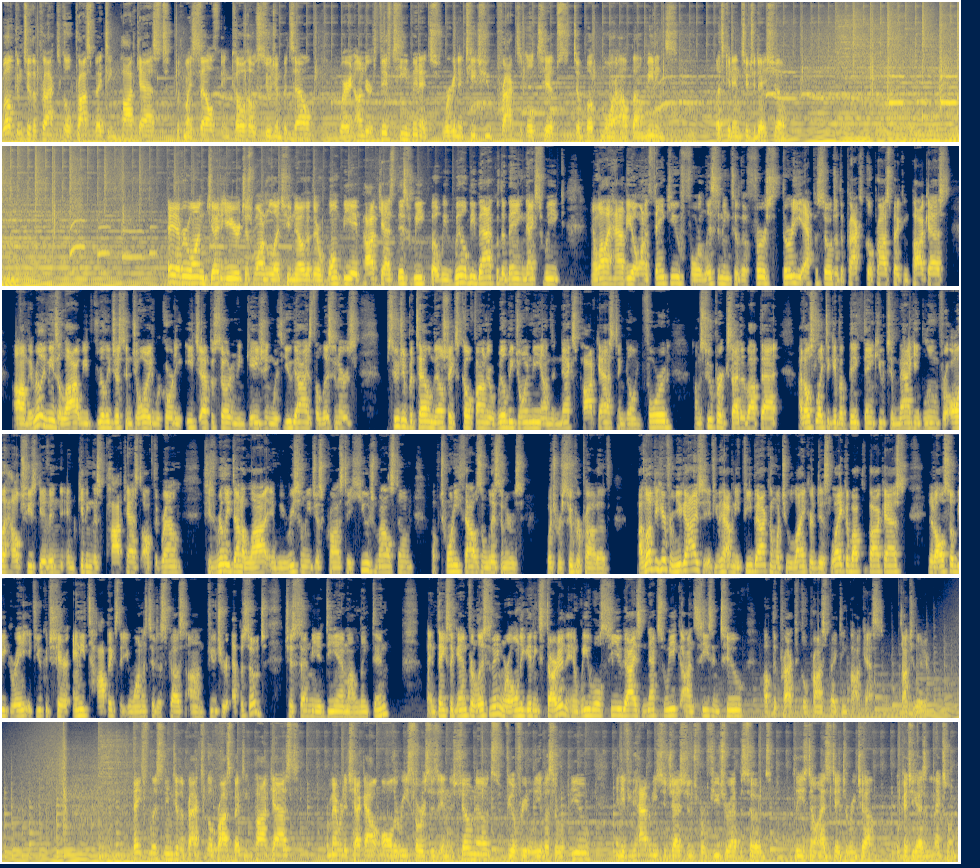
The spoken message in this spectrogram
Welcome to the Practical Prospecting Podcast with myself and co host Sujan Patel, where in under 15 minutes, we're going to teach you practical tips to book more outbound meetings. Let's get into today's show. Hey everyone, Jed here. Just wanted to let you know that there won't be a podcast this week, but we will be back with a bang next week. And while I have you, I want to thank you for listening to the first 30 episodes of the Practical Prospecting Podcast. Um, it really means a lot. We've really just enjoyed recording each episode and engaging with you guys, the listeners. Sujan Patel, Mailshake's co founder, will be joining me on the next podcast and going forward. I'm super excited about that. I'd also like to give a big thank you to Maggie Bloom for all the help she's given in getting this podcast off the ground. She's really done a lot, and we recently just crossed a huge milestone of 20,000 listeners, which we're super proud of. I'd love to hear from you guys if you have any feedback on what you like or dislike about the podcast. It'd also be great if you could share any topics that you want us to discuss on future episodes. Just send me a DM on LinkedIn. And thanks again for listening. We're only getting started, and we will see you guys next week on season two of the Practical Prospecting Podcast. Talk to you later. Thanks for listening to the Practical Prospecting Podcast. Remember to check out all the resources in the show notes. Feel free to leave us a review. And if you have any suggestions for future episodes, please don't hesitate to reach out. We'll catch you guys in the next one.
